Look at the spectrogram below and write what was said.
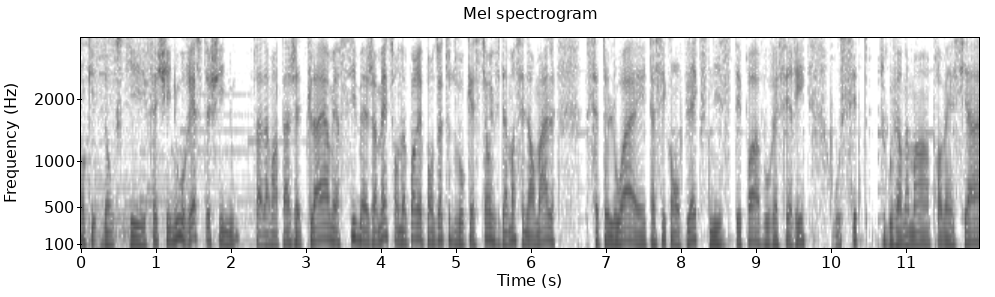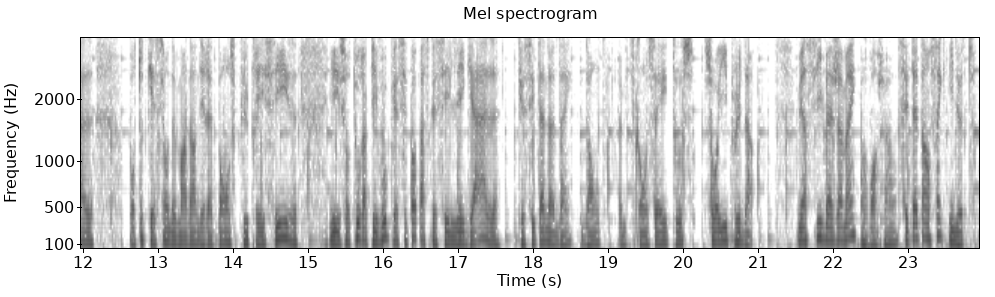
OK, donc ce qui est fait chez nous reste chez nous. Ça a l'avantage d'être clair. Merci Benjamin. Si on n'a pas répondu à toutes vos questions, évidemment, c'est normal. Cette loi est assez complexe. N'hésitez pas à vous référer au site du gouvernement provincial pour toute question demandant des réponses plus précises. Et surtout, rappelez-vous que c'est pas parce que c'est légal que c'est anodin. Donc, un petit conseil tous, soyez prudents. Merci Benjamin. Au revoir Charles. C'était en cinq minutes.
